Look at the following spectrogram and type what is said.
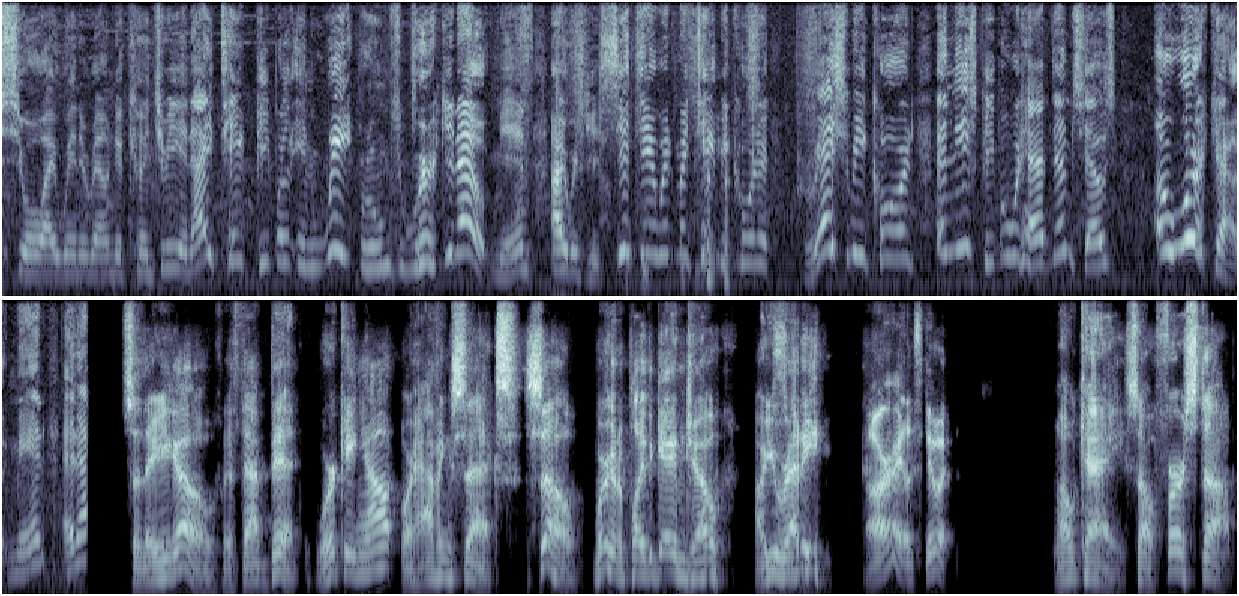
also, I went around the country and I taped people in weight rooms working out, man. I would just sit there with my tape recorder, press record, and these people would have themselves a workout, man. And I So there you go. If that bit, working out or having sex. So we're going to play the game, Joe. Are you ready? All right, let's do it. Okay. So first up,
